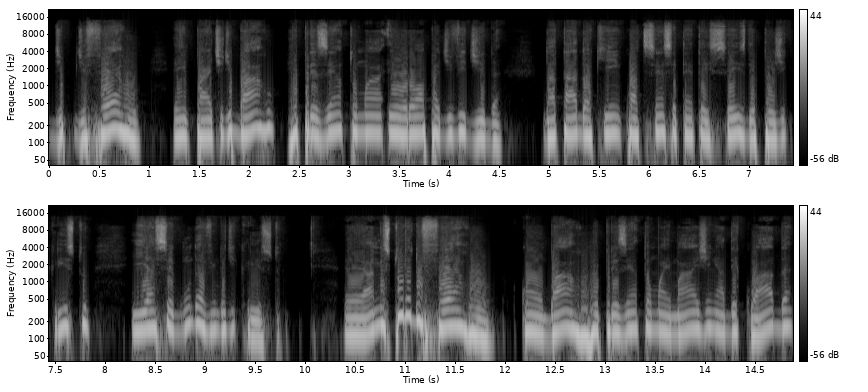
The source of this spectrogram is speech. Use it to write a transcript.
de, de, ferro em parte de barro representam uma Europa dividida, datado aqui em 476 depois de Cristo e a segunda vinda de Cristo. É, a mistura do ferro com o barro representa uma imagem adequada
